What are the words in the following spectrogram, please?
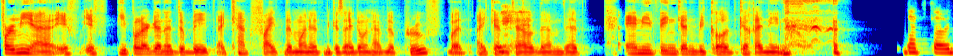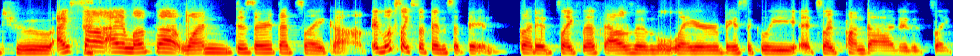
for me uh, if if people are gonna debate i can't fight them on it because i don't have the proof but i can tell them that anything can be called kakanin That's so true. I saw. I love that one dessert that's like. Um, it looks like sapin sapin, but it's like the thousand layer. Basically, it's like pandan, and it's like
